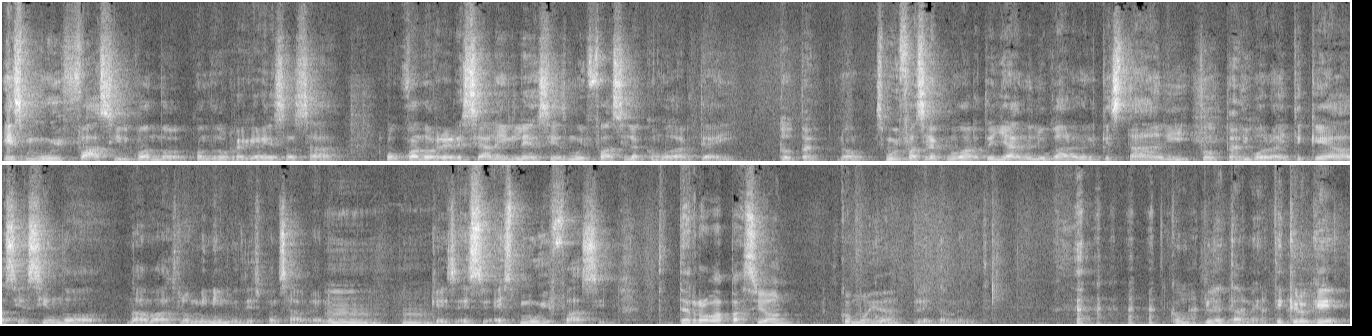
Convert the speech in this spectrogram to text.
es muy fácil cuando, cuando regresas a, o cuando regresé a la iglesia, es muy fácil acomodarte ahí. Total. ¿no? Es muy fácil acomodarte ya en el lugar en el que están y, Total. y bueno, ahí te quedas y haciendo nada más lo mínimo indispensable, ¿no? Mm, mm. Que es, es, es muy fácil, Te roba pasión, comodidad. completamente. completamente. Creo que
